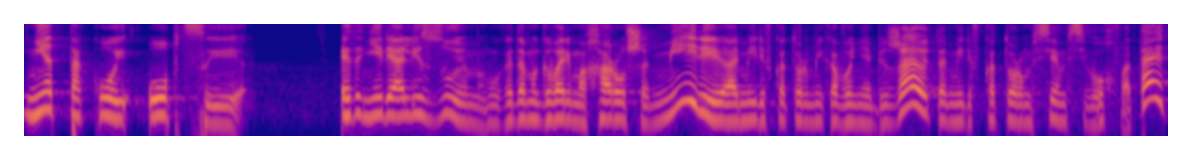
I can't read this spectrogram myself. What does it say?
Нет такой опции это нереализуемо. Когда мы говорим о хорошем мире, о мире, в котором никого не обижают, о мире, в котором всем всего хватает,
